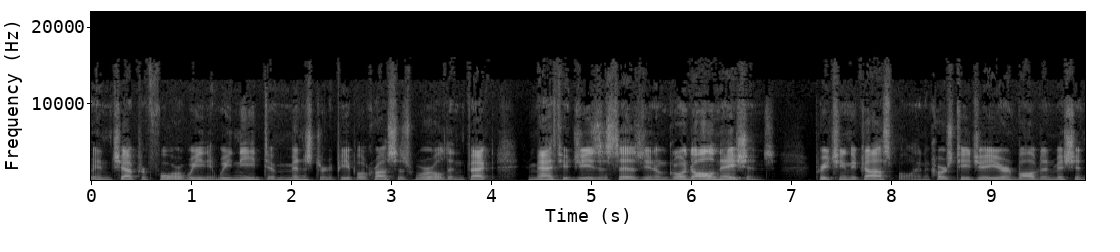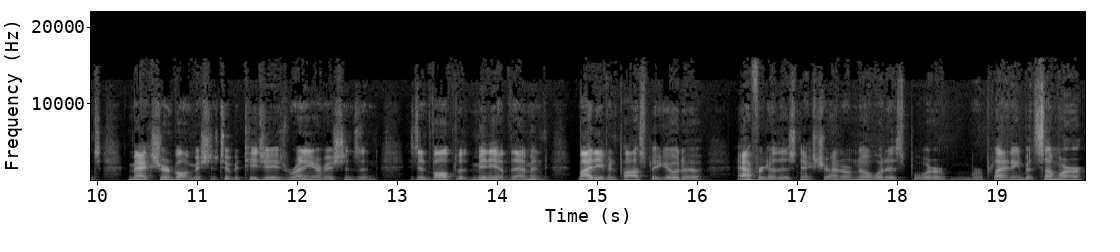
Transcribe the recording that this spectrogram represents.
in chapter four, we we need to minister to people across this world. In fact, in Matthew, Jesus says, you know, go into all nations, preaching the gospel. And of course, TJ, you're involved in missions. Max, you're involved in missions too, but TJ is running our missions and is involved with many of them, and might even possibly go to Africa this next year. I don't know what is we're we're planning, but somewhere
